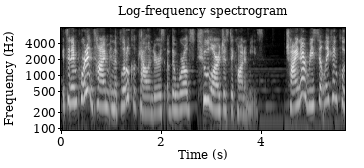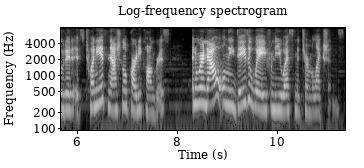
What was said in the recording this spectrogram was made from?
It's an important time in the political calendars of the world's two largest economies. China recently concluded its 20th National Party Congress, and we're now only days away from the US midterm elections.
